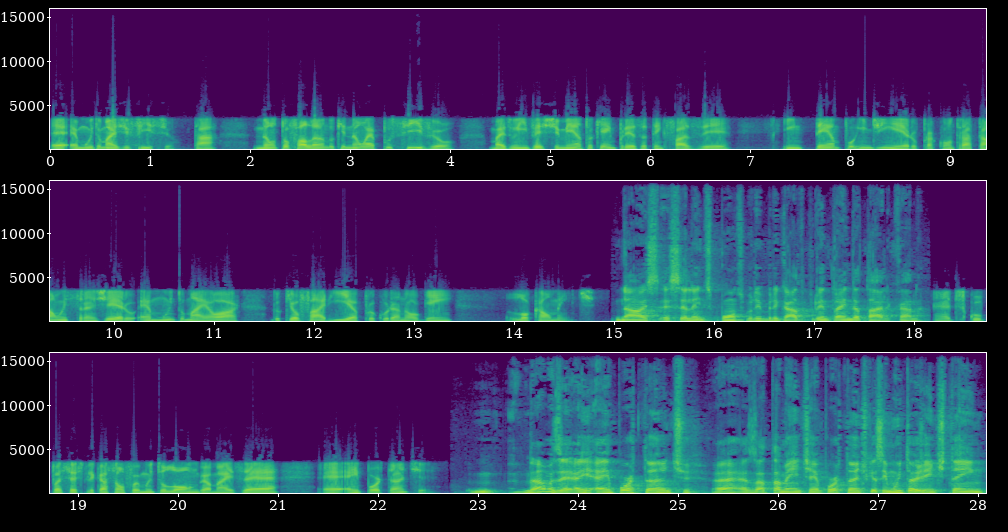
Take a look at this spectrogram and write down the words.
é, é muito mais difícil, tá? Não estou falando que não é possível, mas o investimento que a empresa tem que fazer em tempo, em dinheiro, para contratar um estrangeiro é muito maior do que eu faria procurando alguém localmente. Não, excelentes pontos, Obrigado por entrar em detalhe, cara. É, desculpa se a explicação foi muito longa, mas é, é, é importante. Não, mas é, é, é, importante, é, exatamente, é importante, porque assim, muita gente tem,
